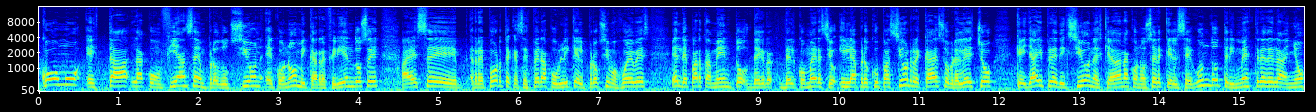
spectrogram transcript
cómo está la confianza en producción económica, refiriéndose a ese reporte que se espera publique el próximo jueves el Departamento de- del Comercio y la preocupación recae sobre el hecho que ya hay predicciones que dan a conocer que el segundo trimestre del año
